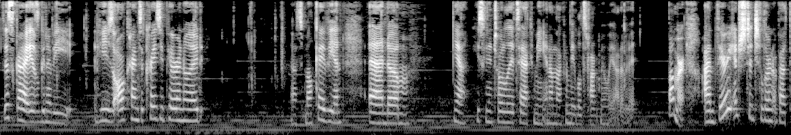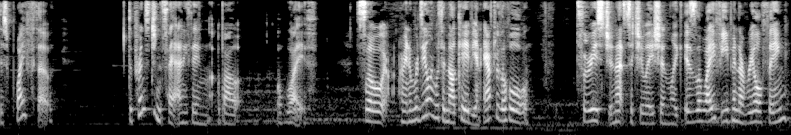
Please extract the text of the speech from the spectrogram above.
This guy is gonna be. He's all kinds of crazy paranoid. That's Malkavian. And, um, yeah, he's gonna totally attack me, and I'm not gonna be able to talk my way out of it. Bummer. I'm very interested to learn about this wife, though. The prince didn't say anything about a wife. So, I mean, we're dealing with a Malkavian. After the whole Therese Jeanette situation, like, is the wife even a real thing?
